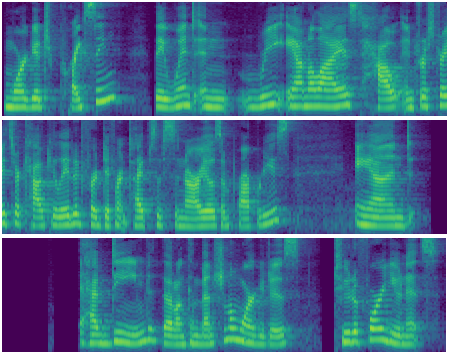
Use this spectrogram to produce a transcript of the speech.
mortgage pricing They went and reanalyzed how interest rates are calculated for different types of scenarios and properties and have deemed that on conventional mortgages, two to four units,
